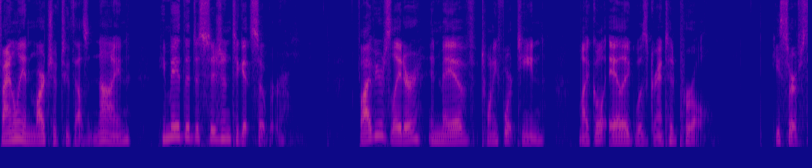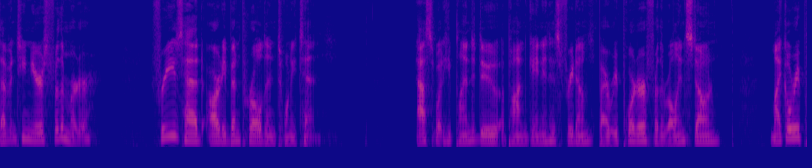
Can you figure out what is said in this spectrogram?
Finally, in March of 2009, he made the decision to get sober. Five years later, in May of 2014, Michael Alig was granted parole. He served 17 years for the murder. Freeze had already been paroled in 2010. Asked what he planned to do upon gaining his freedom by a reporter for the Rolling Stone, Michael rep-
